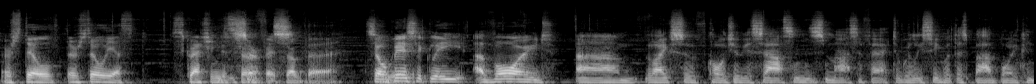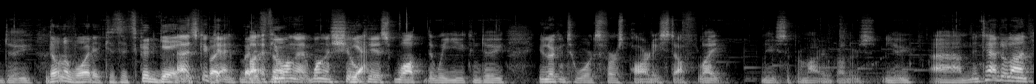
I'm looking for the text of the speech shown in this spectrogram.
they're still they're still just scratching the, The surface, surface. of the. So basically, avoid um, the likes of Call of Duty Assassins, Mass Effect to really see what this bad boy can do. Don't avoid it because it's good game. Yeah, it's good but, game. But, But, it's if you want to want to showcase what the Wii U can do, you're looking towards first party stuff like new Super Mario Brothers U, um, Nintendo Land.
